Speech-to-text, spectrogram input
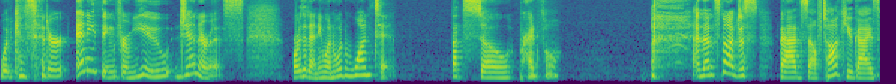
would consider anything from you generous or that anyone would want it. That's so prideful. and that's not just bad self talk, you guys.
